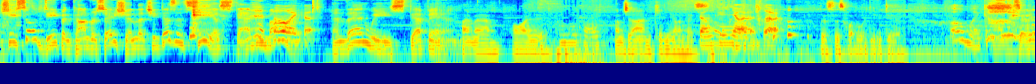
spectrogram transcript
She's so deep in conversation that she doesn't see us standing by. Oh my God. And then we step in. Hi, ma'am. How are you? I'm okay. I'm John Quinones. John Quinones, sorry. This is what would you do? Oh my god. See?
